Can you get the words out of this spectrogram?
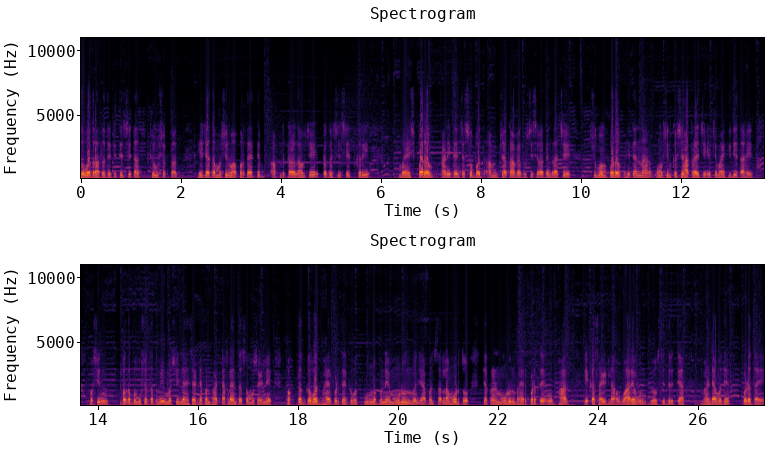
गवत राहतं ते तिथे शेतात ठेवू शकतात. हे जे आता मशीन वापरतायत ते आपले तळगावचे प्रगतशील शेतकरी महेश परब आणि त्यांच्यासोबत आमच्या काव्या कृषी सेवा केंद्राचे शुभम परब हे त्यांना मशीन कशी हाताळायची याची माहिती देत आहेत. मशीन बघा बघू शकता तुम्ही मशीनला ह्या साईडने आपण भात टाकल्यानंतर समोर साईडने फक्त गवत बाहेर पडते गवत पूर्णपणे मोडून म्हणजे आपण सरला मोडतो त्याप्रमाणे मोडून बाहेर पडते व भात एका साईडला वारेवून व्यवस्थितरित्या भांड्यामध्ये पडत आहे.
